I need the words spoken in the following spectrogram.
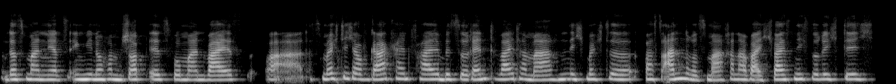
Und dass man jetzt irgendwie noch im Job ist, wo man weiß, oh, das möchte ich auf gar keinen Fall bis zur Rente weitermachen. Ich möchte was anderes machen, aber ich weiß nicht so richtig,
